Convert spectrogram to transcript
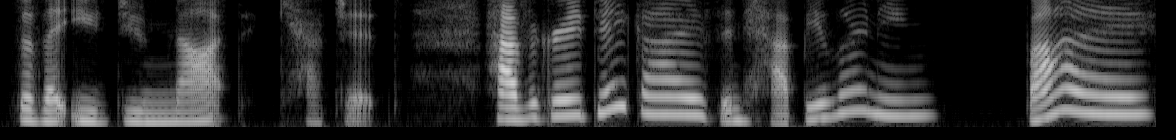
so that you do not catch it. Have a great day, guys, and happy learning. Bye.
